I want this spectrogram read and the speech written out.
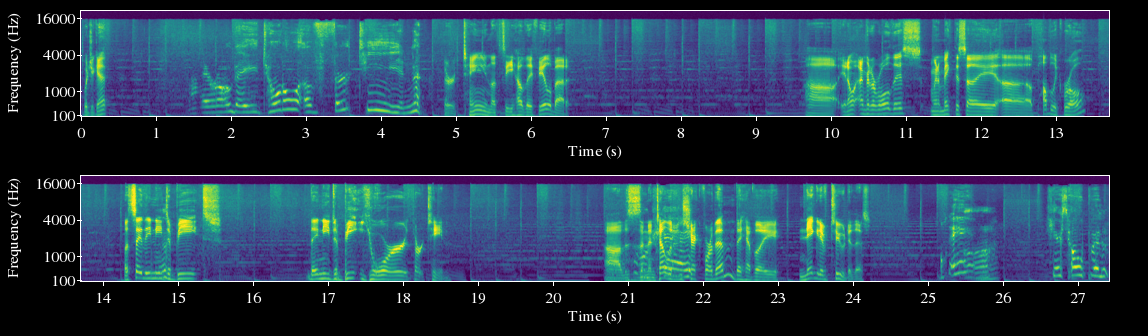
What'd you get? I rolled a total of thirteen. 13. Let's see how they feel about it. Uh, you know what? I'm gonna roll this. I'm gonna make this a uh, public roll. Let's say they need to beat. They need to beat your 13. Uh, this is an intelligence check for them. They have a negative two to this. Okay. Uh, here's hoping.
